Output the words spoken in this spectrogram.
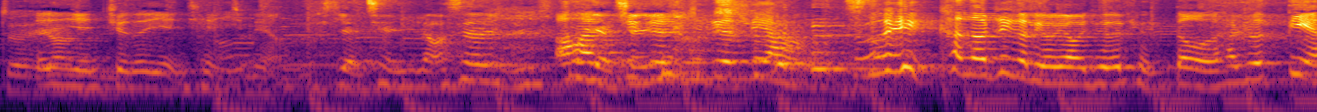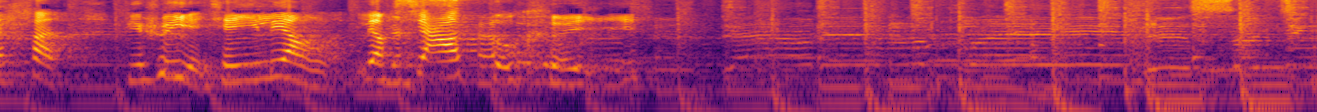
对，眼觉得眼前一亮，眼前一亮，现在已经啊，这个这个亮，所以看到这个留言我觉得挺逗的，他说电焊，别说眼前一亮了，亮瞎子都可以。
